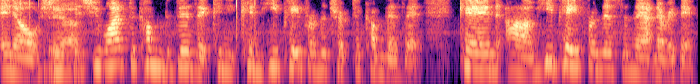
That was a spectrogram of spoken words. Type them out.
You know, she Yeah. she wants to come to visit. Can you, can he pay for the trip to come visit? Can um, he pay for this and that and everything?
